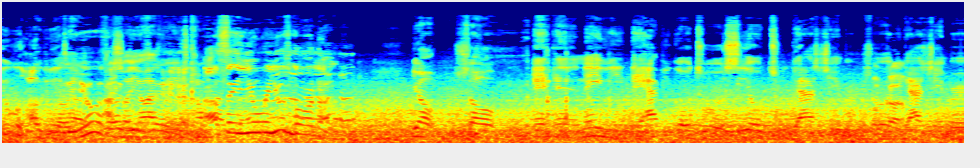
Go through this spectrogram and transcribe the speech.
you was ugly as No, hell. you was I saw ugly your ass when you was hell. coming I out. see you when you was going up. Yo, so in, in the Navy, they have you go to a CO2 gas chamber. So Okay. the gas chamber,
